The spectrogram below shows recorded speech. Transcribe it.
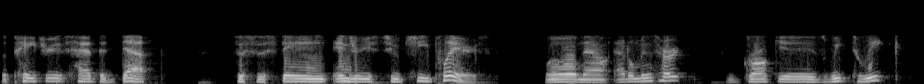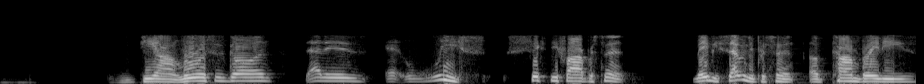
the Patriots had the depth to sustain injuries to key players. Well, now Edelman's hurt. Gronk is week to week. Dion Lewis is gone. That is at least 65%, maybe 70% of Tom Brady's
